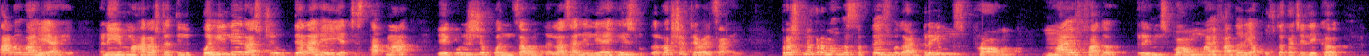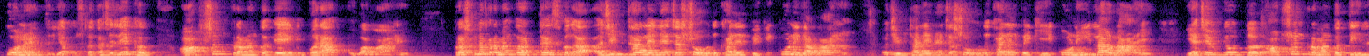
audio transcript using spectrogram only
ताडोबा हे आहे. आणि हे महाराष्ट्रातील पहिले राष्ट्रीय उद्यान आहे. याची स्थापना एकोणीसशे पंचावन्न ला झालेली आहे. हे सुद्धा लक्षात ठेवायचं आहे. प्रश्न क्रमांक सत्तावीस बघा. Dreams from my father dreams from my father या पुस्तकाचे लेखक कोण आहेत? तर या पुस्तकाचे लेखक ऑप्शन क्रमांक एक बराक ओबामा आहेत. प्रश्न क्रमांक अठ्ठावीस बघा. अजिंठा लेण्याचा शोध खालीलपैकी कोणी लावला आहे? अजिंठा लेण्याचा शोध खालीलपैकी कोणी लावला आहे? याचे योग्य उत्तर ऑप्शन क्रमांक तीन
